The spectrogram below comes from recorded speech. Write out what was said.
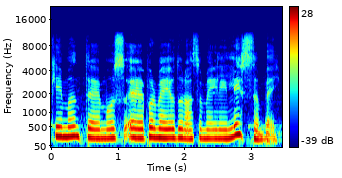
que mantemos eh, por meio do nosso mailing list também.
